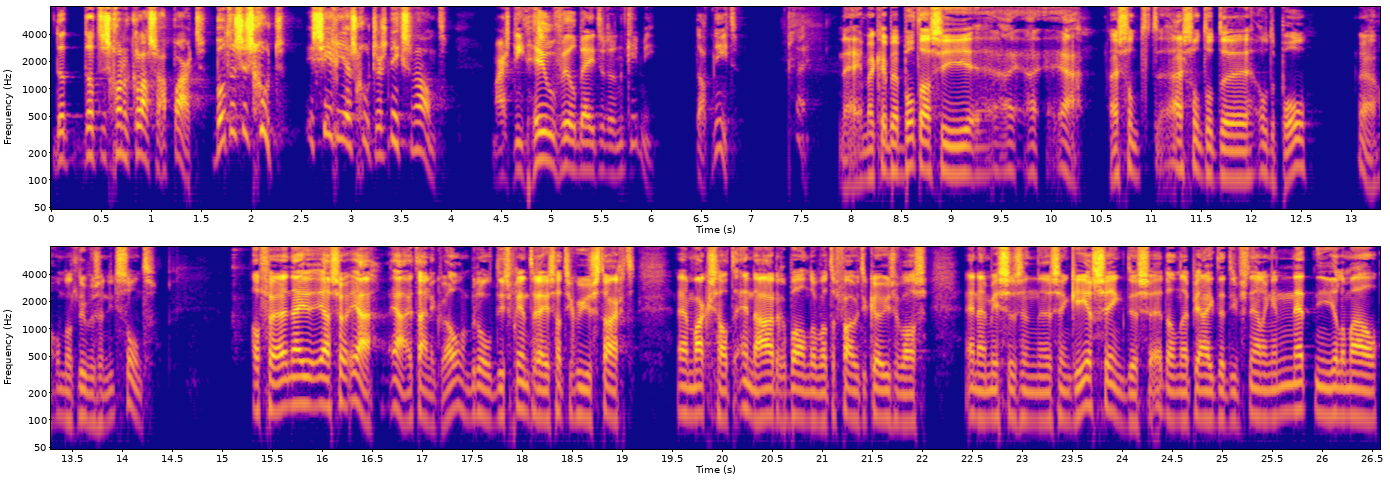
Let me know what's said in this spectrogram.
dat, dat is gewoon een klasse apart. Bottas is goed. Is serieus goed. Er is niks aan de hand. Maar is niet heel veel beter dan Kimi. Dat niet. Nee, maar ik heb bij Bottas, die, eh, ja, hij stond, hij stond op de, op de pol. Ja, omdat Lewis er niet stond. Of eh, nee, ja, zo, ja, ja, uiteindelijk wel. Ik bedoel, die sprintrace had een goede start. En Max had en de hardere banden, wat de foute keuze was. En hij miste zijn, eh, zijn gearsync. Dus hè, dan heb je eigenlijk dat die versnellingen net niet helemaal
